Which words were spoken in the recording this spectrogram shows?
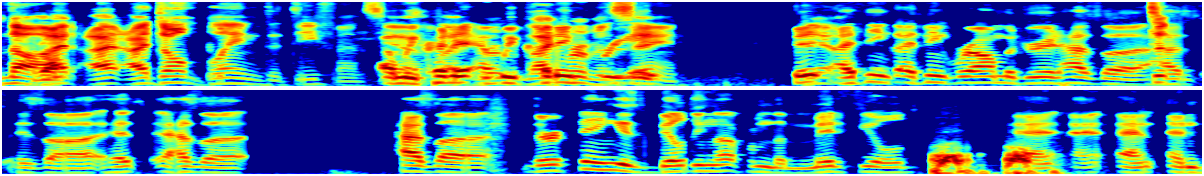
No, I, I I don't blame the defense. And we couldn't- like, and we like couldn't Ruben's create- saying. Yeah. I think I think Real Madrid has a has is a has, has a has a their thing is building up from the midfield and and, and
